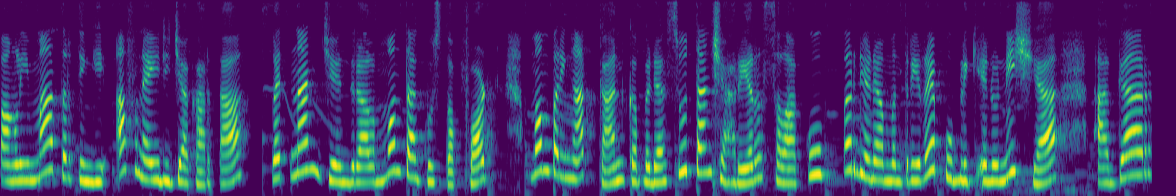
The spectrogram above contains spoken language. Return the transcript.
Panglima tertinggi AFNEI di Jakarta, Letnan Jenderal Montagu Stopford, memperingatkan kepada Sultan Syahrir selaku Perdana Menteri Republik Indonesia agar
